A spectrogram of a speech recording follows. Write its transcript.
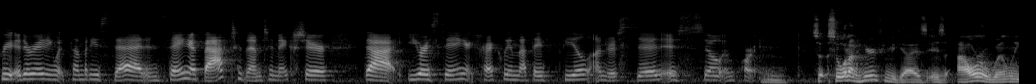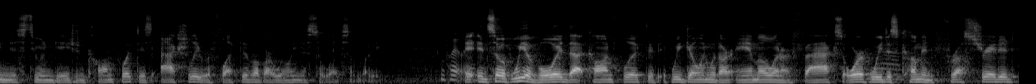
reiterating what somebody said and saying it back to them to make sure that you are saying it correctly and that they feel understood is so important. Mm. So, so what I'm hearing from you guys is our willingness to engage in conflict is actually reflective of our willingness to love somebody. Completely. And so if we avoid that conflict, if, if we go in with our ammo and our facts, or if we just come in frustrated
